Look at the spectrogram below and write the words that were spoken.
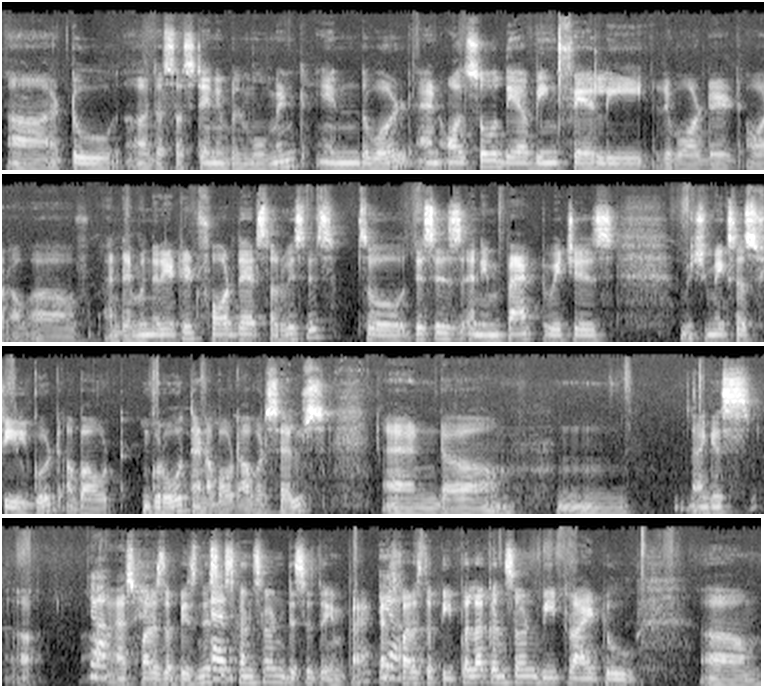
uh, to uh, the sustainable movement in the world. And also they are being fairly rewarded or uh, and remunerated for their services. So this is an impact which is which makes us feel good about growth and about ourselves. And um, mm, i guess uh, Yeah. as far as the business is concerned this is the impact as Yeah. far as the people are concerned we try to um,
